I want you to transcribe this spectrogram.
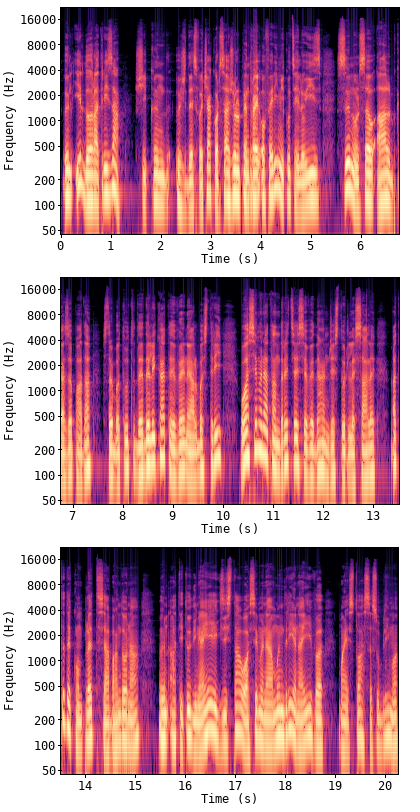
îl idolatriza și când își desfăcea corsajul pentru a-i oferi micuței Louise sânul său alb ca zăpada, străbătut de delicate vene albăstrii, o asemenea tandrețe se vedea în gesturile sale, atât de complet se abandona, în atitudinea ei exista o asemenea mândrie naivă, maestoasă, sublimă,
